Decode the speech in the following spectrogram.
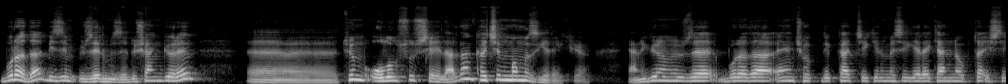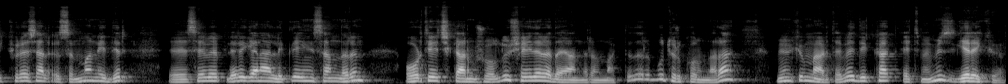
Burada bizim üzerimize düşen görev e, tüm olumsuz şeylerden kaçınmamız gerekiyor. Yani günümüzde burada en çok dikkat çekilmesi gereken nokta işte küresel ısınma nedir? E, sebepleri genellikle insanların ortaya çıkarmış olduğu şeylere dayandırılmaktadır. Bu tür konulara mümkün mertebe dikkat etmemiz gerekiyor.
